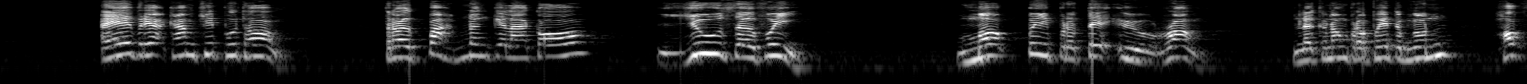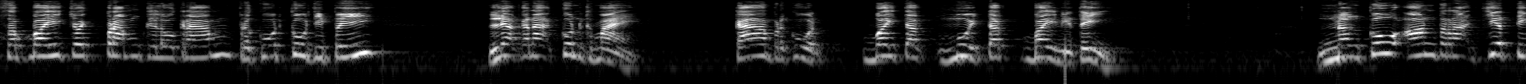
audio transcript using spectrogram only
2អេវរៈខំឈិតភូថងត្រូវប៉ះនឹងកីឡាករយូសឺហ្វីមកពីប្រទេសអ៊ីរ៉ង់នៅក្នុងប្រភេទទម្ងន់63.5គីឡូក្រាមប្រកួតគូទី2លក្ខណៈគុណខ្មែរការប្រកួត3ទឹក1ទឹក3នាទី និងគូអន្តរជាតិទី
